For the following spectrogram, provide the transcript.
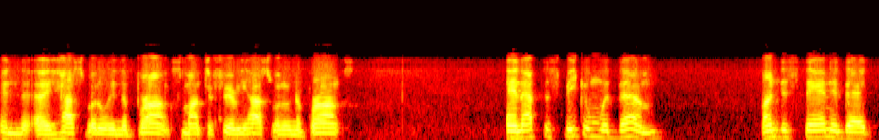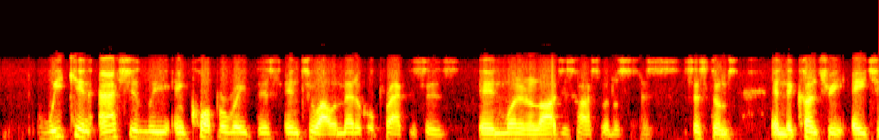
in a hospital in the Bronx, Montefiore Hospital in the Bronx. And after speaking with them, understanding that we can actually incorporate this into our medical practices in one of the largest hospital systems in the country, H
